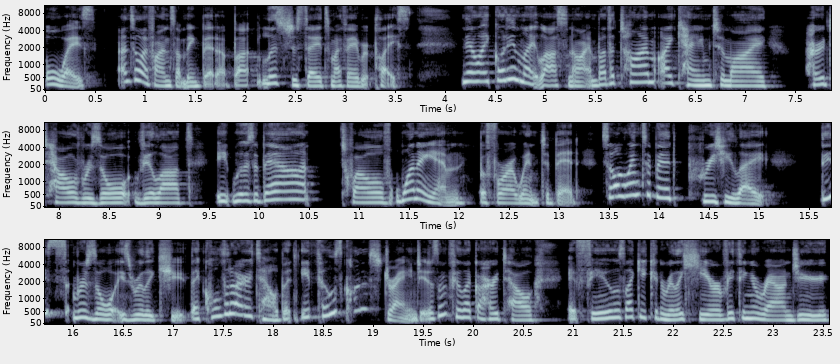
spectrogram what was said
always until I find something better. But let's just say it's my favorite place. Now, I got in late last night, and by the time I came to my hotel, resort, villa, it was about 12, 1 a.m. before I went to bed. So I went to bed pretty late. This resort is really cute. They call it a hotel, but it feels kind of strange. It doesn't feel like a hotel. It feels like you can really hear everything around you.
